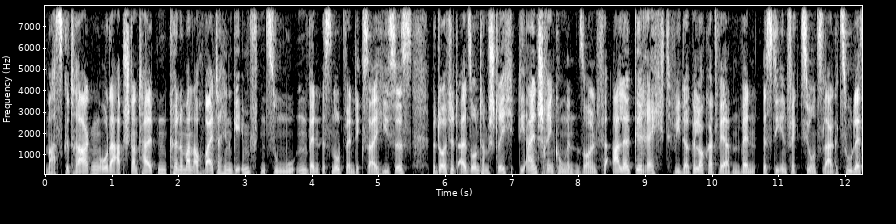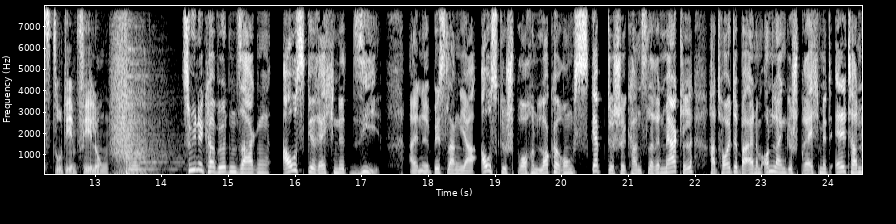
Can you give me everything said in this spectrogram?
Maske tragen oder Abstand halten könne man auch weiterhin Geimpften zumuten, wenn es notwendig sei, hieß es. Bedeutet also unterm Strich, die Einschränkungen sollen für alle gerecht wieder gelockert werden, wenn es die Infektionslage zulässt, so die Empfehlung. Zyniker würden sagen, ausgerechnet sie. Eine bislang ja ausgesprochen lockerungsskeptische Kanzlerin Merkel hat heute bei einem Online-Gespräch mit Eltern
